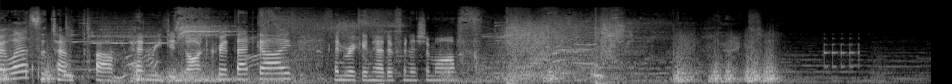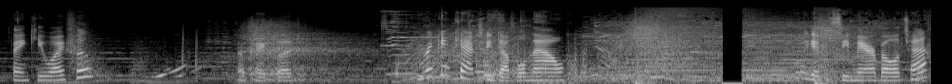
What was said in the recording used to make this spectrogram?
My last attempt, um, Henry did not crit that guy, and Ricken had to finish him off. Thank you, waifu. Okay, good. Ricken can actually double now. We get to see Maribelle attack.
